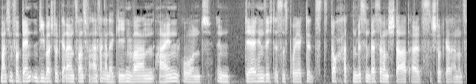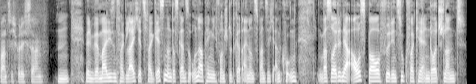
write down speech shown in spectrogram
manchen Verbänden, die bei Stuttgart 21 von Anfang an dagegen waren, ein. Und in der Hinsicht ist das Projekt jetzt doch, hat ein bisschen besseren Start als Stuttgart 21, würde ich sagen. Hm. Wenn wir mal diesen Vergleich jetzt vergessen und das Ganze unabhängig von Stuttgart 21 angucken, was soll denn der Ausbau für den Zugverkehr in Deutschland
